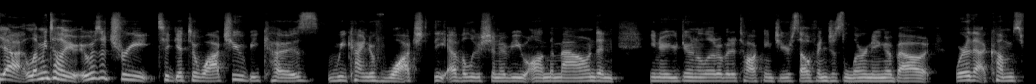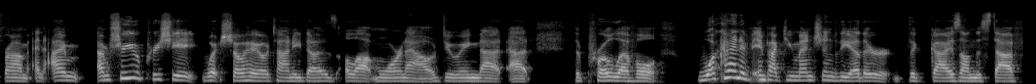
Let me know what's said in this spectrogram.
Yeah, let me tell you, it was a treat to get to watch you because we kind of watched the evolution of you on the mound and you know, you're doing a little bit of talking to yourself and just learning about where that comes from. And I'm I'm sure you appreciate what Shohei Ohtani does a lot more now doing that at the pro level. What kind of impact you mentioned the other the guys on the staff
